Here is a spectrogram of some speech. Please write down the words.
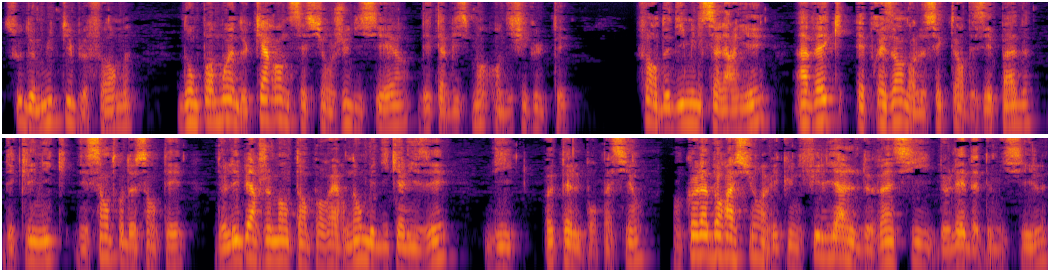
sous de multiples formes, dont pas moins de quarante sessions judiciaires d'établissements en difficulté. Fort de dix mille salariés, avec est présent dans le secteur des EHPAD, des cliniques, des centres de santé, de l'hébergement temporaire non médicalisé, dit hôtel pour patients, en collaboration avec une filiale de Vinci de l'aide à domicile,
